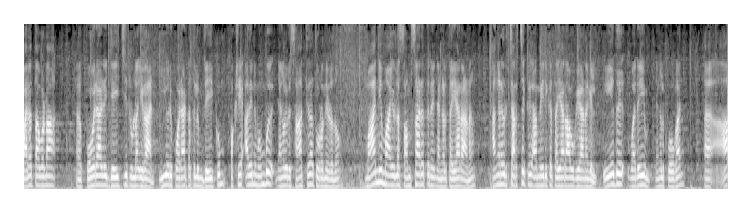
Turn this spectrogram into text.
പലതവണ പോരാടി ജയിച്ചിട്ടുള്ള ഇറാൻ ഈ ഒരു പോരാട്ടത്തിലും ജയിക്കും. പക്ഷേ അതിനു മുമ്പ് ഞങ്ങളൊരു സാധ്യത തുറന്നിടുന്നു. മാന്യമായുള്ള സംസാരത്തിന് ഞങ്ങൾ തയ്യാറാണ്. അങ്ങനെ ഒരു ചർച്ചയ്ക്ക് അമേരിക്ക തയ്യാറാവുകയാണെങ്കിൽ ഏത് വരെയും ഞങ്ങൾ പോകാൻ ആ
